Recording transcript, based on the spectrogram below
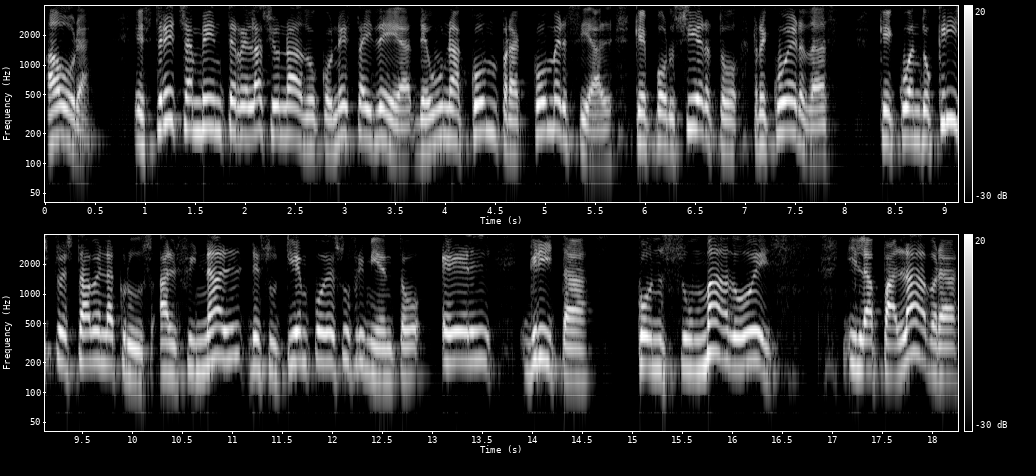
Ahora, estrechamente relacionado con esta idea de una compra comercial, que por cierto, recuerdas que cuando Cristo estaba en la cruz, al final de su tiempo de sufrimiento, Él grita, consumado es. Y la palabra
